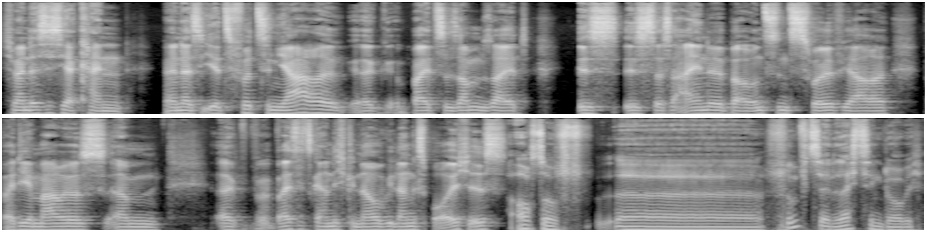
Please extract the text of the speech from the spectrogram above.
ich meine, das ist ja kein, wenn das ihr jetzt 14 Jahre äh, bei zusammen seid, ist, ist das eine, bei uns sind es zwölf Jahre, bei dir, Marius, ähm, äh, weiß jetzt gar nicht genau, wie lange es bei euch ist. Auch so äh, 15, 16, glaube ich.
